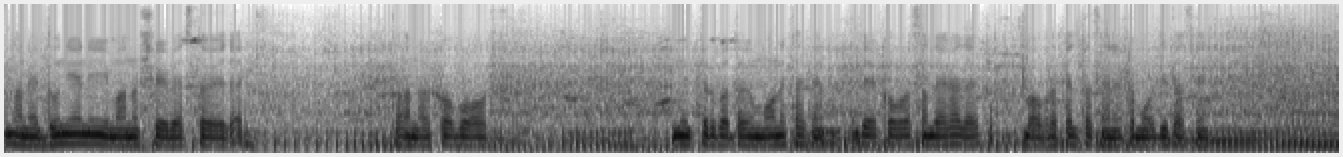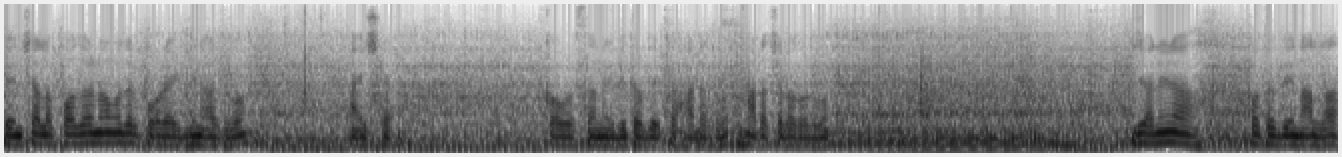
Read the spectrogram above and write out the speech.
মানে দুনিয়া নিয়ে মানুষে ব্যস্ত হয়ে যায়। তখন আর কবর মৃত্যুর কথা মনে থাকে না। যে কবরস্থান দেখা যায়, বাবরা খেলতেছেন, একটা মসজিদ আছে। তো ইনশাল্লাহ ফজর নামাজের পর একদিন আসব আইসা কবরস্থানের ভিতর দিয়ে হাঁটা হাঁটাচলা করব। জানি না কতদিন আল্লাহ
